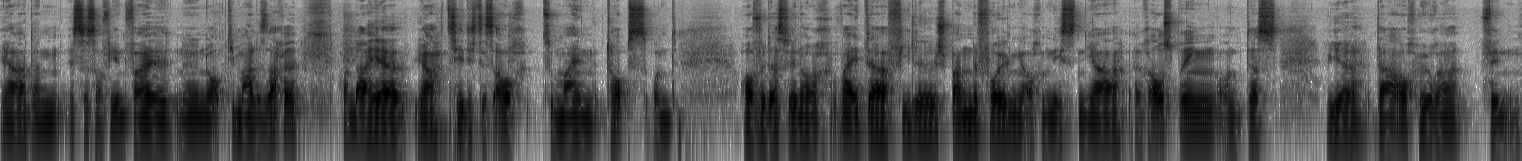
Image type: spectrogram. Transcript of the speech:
ja, dann ist es auf jeden Fall eine, eine optimale Sache. Von daher, ja, zähle ich das auch zu meinen Tops und hoffe, dass wir noch weiter viele spannende Folgen auch im nächsten Jahr äh, rausbringen und dass wir da auch Hörer finden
